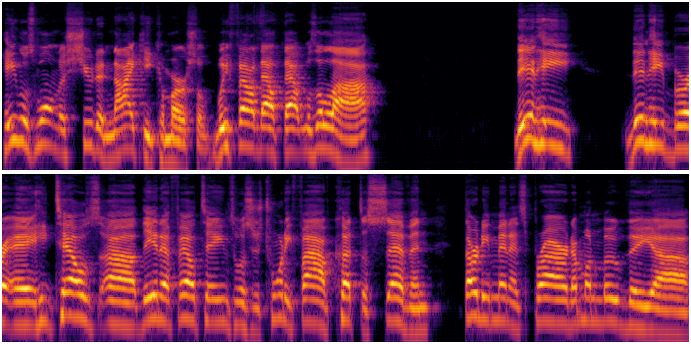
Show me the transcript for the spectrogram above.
he was wanting to shoot a Nike commercial. We found out that was a lie. Then he then he uh, he tells uh, the NFL teams was just 25 cut to 7 30 minutes prior. I'm to move the uh,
